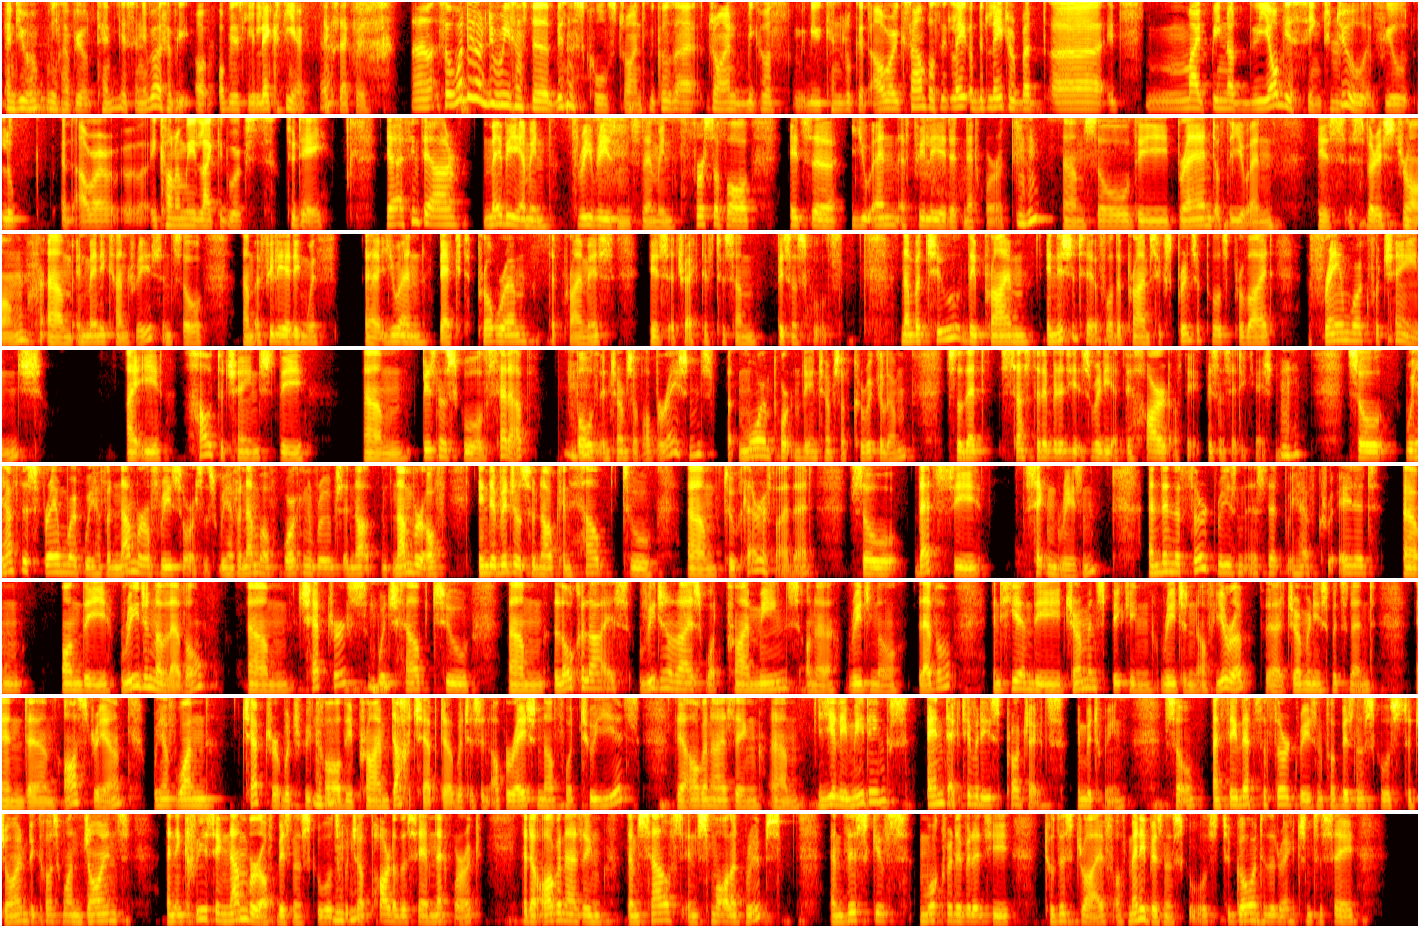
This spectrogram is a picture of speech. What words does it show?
And you will have your 10 years anniversary, obviously, next year. Exactly. Uh, so, what are the reasons the business schools joined? Because I uh, joined because maybe you can look at our examples a bit later, but uh, it might be not the obvious thing to mm. do if you look at our uh, economy like it works today. Yeah, I think there are maybe, I mean, three reasons. I mean, first of all, it's a UN affiliated network. Mm-hmm. Um, so the brand of the UN is, is very strong um, in many countries. And so um, affiliating with a UN backed program that PRME is, is attractive to some business schools. Number two, the PRME initiative or the PRME Six Principles provide a framework for change, i.e., how to change the um, business school setup. Both in terms of operations, but more importantly in terms of curriculum, so that sustainability is really at the heart of the business education. Mm-hmm. So we have this framework, we have a number of resources, we have a number of working groups, and a number of individuals who now can help to um, to clarify that. So that's the second reason, and then the third reason is that we have created um, on the regional level um, chapters mm-hmm. which help to um, localize, regionalize what PRME means on a regional level. And here in the German speaking region of Europe, uh, Germany, Switzerland, and um, Austria, we have one chapter which we call mm-hmm. the PRME DACH chapter, which is in operation now for two years. They're organizing um, yearly meetings and activities projects in between. So I think that's the third reason for business schools to join because one joins an increasing number of business schools mm-hmm. which are part of the same network that are organizing themselves in smaller groups. And this gives more credibility to this drive of many business schools to go into the direction to say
